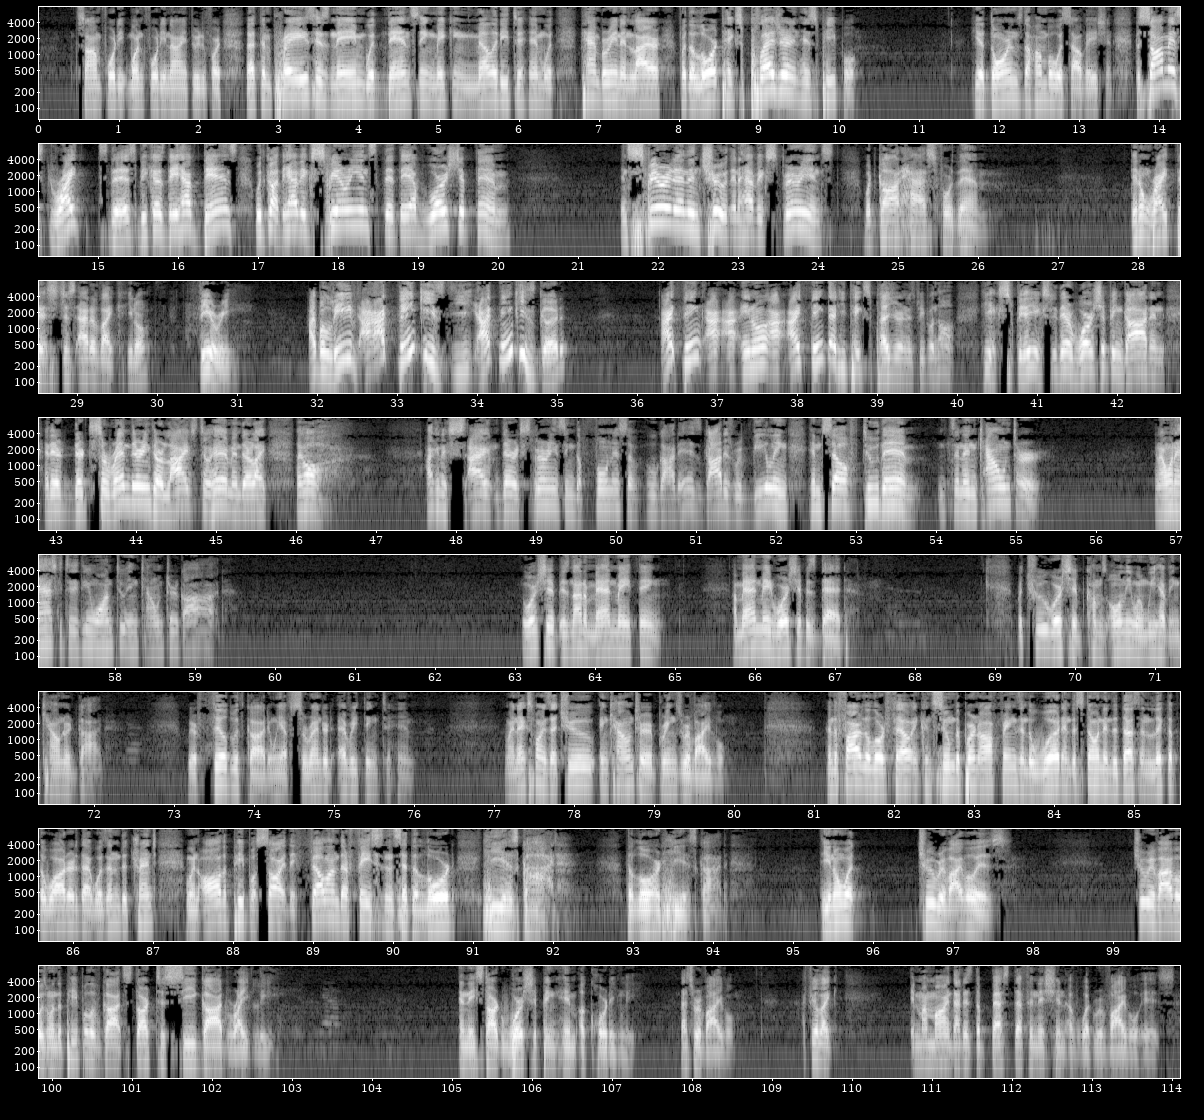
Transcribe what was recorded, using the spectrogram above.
Psalm 40, 149, 3 to 4. Let them praise his name with dancing, making melody to him with tambourine and lyre, for the Lord takes pleasure in his people. He adorns the humble with salvation. The psalmist writes this because they have danced with God. They have experienced that they have worshiped him in spirit and in truth and have experienced what God has for them. they don't write this just out of like, you know, theory. I believed, I think he's, I think he's good. I think, I, I you know, I, I, think that he takes pleasure in his people. No, he experience, they're worshiping God and, and they're, they're surrendering their lives to him and they're like, like, oh, I can, ex- I, they're experiencing the fullness of who God is. God is revealing himself to them. It's an encounter. And I want to ask you today, do you want to encounter God? Worship is not a man made thing. A man made worship is dead. But true worship comes only when we have encountered God. We are filled with God and we have surrendered everything to Him. My next point is that true encounter brings revival. And the fire of the Lord fell and consumed the burnt offerings and the wood and the stone and the dust and licked up the water that was in the trench. And when all the people saw it, they fell on their faces and said, The Lord, He is God. The Lord, He is God. Do you know what true revival is? True revival is when the people of God start to see God rightly and they start worshiping Him accordingly. That's revival. I feel like in my mind that is the best definition of what revival is.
